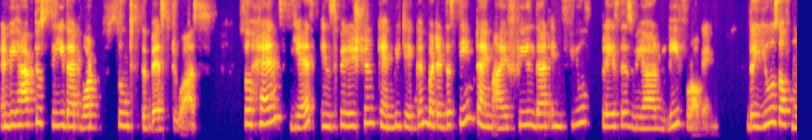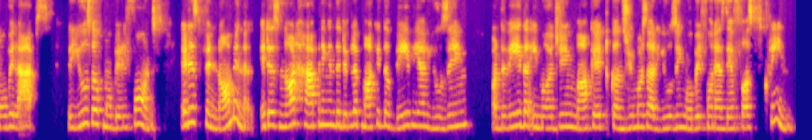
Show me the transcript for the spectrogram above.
and we have to see that what suits the best to us. So hence, yes, inspiration can be taken, but at the same time, I feel that in few places we are leapfrogging. The use of mobile apps, the use of mobile phones, it is phenomenal. It is not happening in the developed market the way we are using or the way the emerging market consumers are using mobile phone as their first screen.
